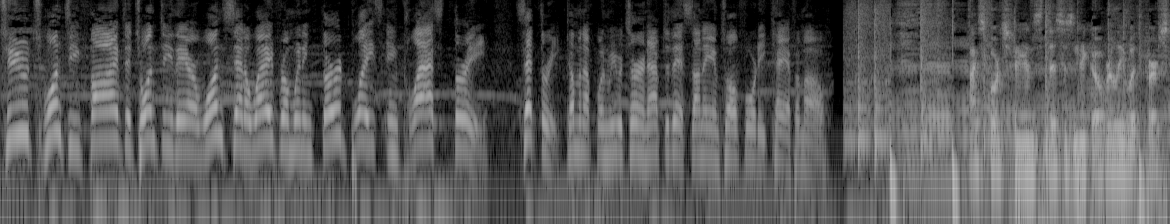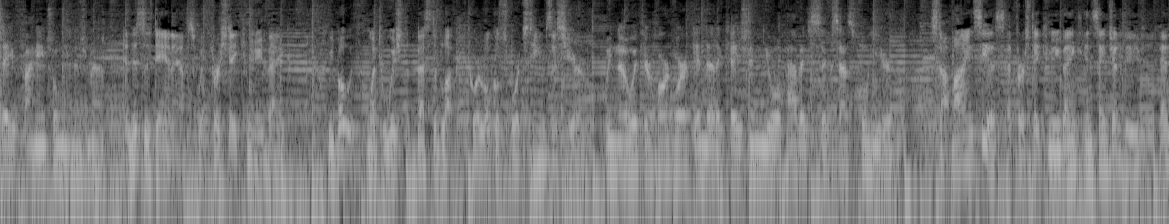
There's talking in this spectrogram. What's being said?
two, 25 to 20. They are one set away from winning third place in Class 3. Set three coming up when we return after this on AM 1240 KFMO. Hi, sports fans. This is Nick Oberly with First State Financial Management. And this is Dan Apps with First State Community Bank. We both want to wish the best of luck to our local sports teams this year. We know with your hard work and dedication, you will have a successful year. Stop by and see us at First State Community Bank in St. Genevieve, and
